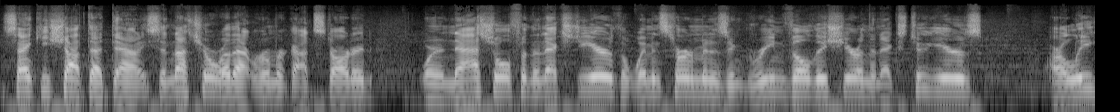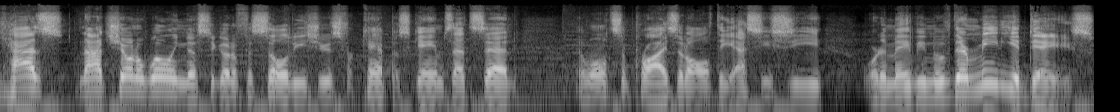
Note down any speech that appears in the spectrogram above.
Sankey shot that down. He said, not sure where that rumor got started. We're in Nashville for the next year. The women's tournament is in Greenville this year and the next two years. Our league has not shown a willingness to go to facilities used for campus games. That said, it won't surprise at all if the SEC or to maybe move their media days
